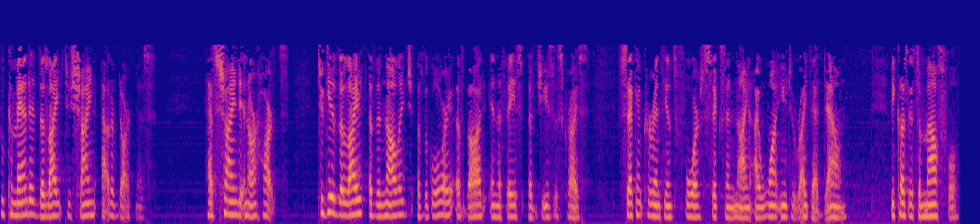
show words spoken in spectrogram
who commanded the light to shine out of darkness hath shined in our hearts to give the light of the knowledge of the glory of God in the face of Jesus Christ. 2 Corinthians 4, 6, and 9. I want you to write that down because it's a mouthful.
